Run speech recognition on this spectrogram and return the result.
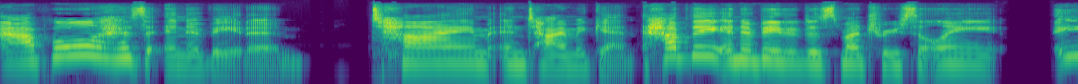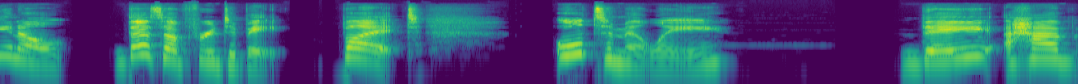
Apple has innovated time and time again. Have they innovated as much recently? You know, that's up for debate. But ultimately, they have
